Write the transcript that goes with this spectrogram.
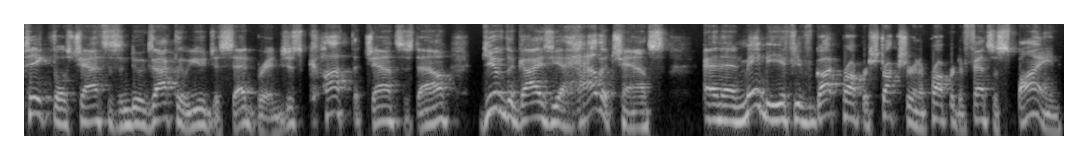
take those chances and do exactly what you just said, Bryn. Just cut the chances down. Give the guys you have a chance, and then maybe if you've got proper structure and a proper defensive spine,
